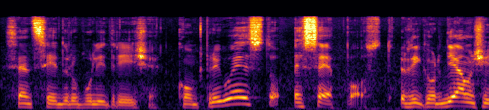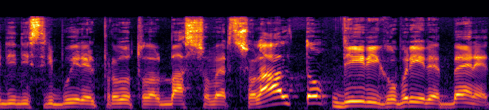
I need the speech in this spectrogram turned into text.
senza idropulitrice. Compri questo e sei a posto. Ricordiamoci di distribuire il prodotto dal basso verso l'alto, di ricoprire bene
